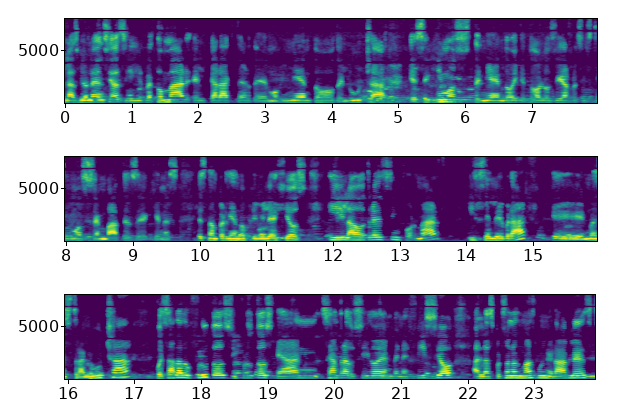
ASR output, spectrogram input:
las violencias y retomar el carácter de movimiento, de lucha que seguimos teniendo y que todos los días resistimos embates de quienes están perdiendo privilegios. Y la otra es informar y celebrar que nuestra lucha pues ha dado frutos y frutos que han, se han traducido en beneficio a las personas más vulnerables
